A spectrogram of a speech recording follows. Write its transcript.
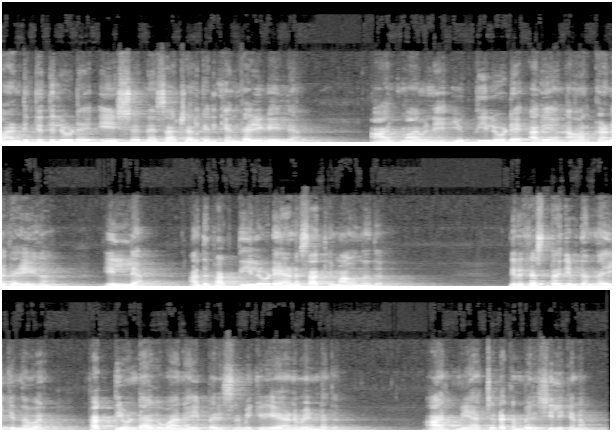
പാണ്ഡിത്യത്തിലൂടെ ഈശ്വരനെ സാക്ഷാത്കരിക്കാൻ കഴിയുകയില്ല. ആത്മാവിനെ യുക്തിയിലൂടെ അറിയാൻ ആർക്കാണ് കഴിയുക? ഇല്ല. അത് ഭക്തിയിലൂടെയാണ് സാധ്യമാകുന്നത്. ഗൃഹസ്ഥ ജീവിതം നയിക്കുന്നവർ ഭക്തി ഉണ്ടാകുവാനായി പരിശ്രമിക്കുകയാണ് വേണ്ടത്. ആത്മീയ അച്ചടക്കം പരിശീലിക്കണം.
